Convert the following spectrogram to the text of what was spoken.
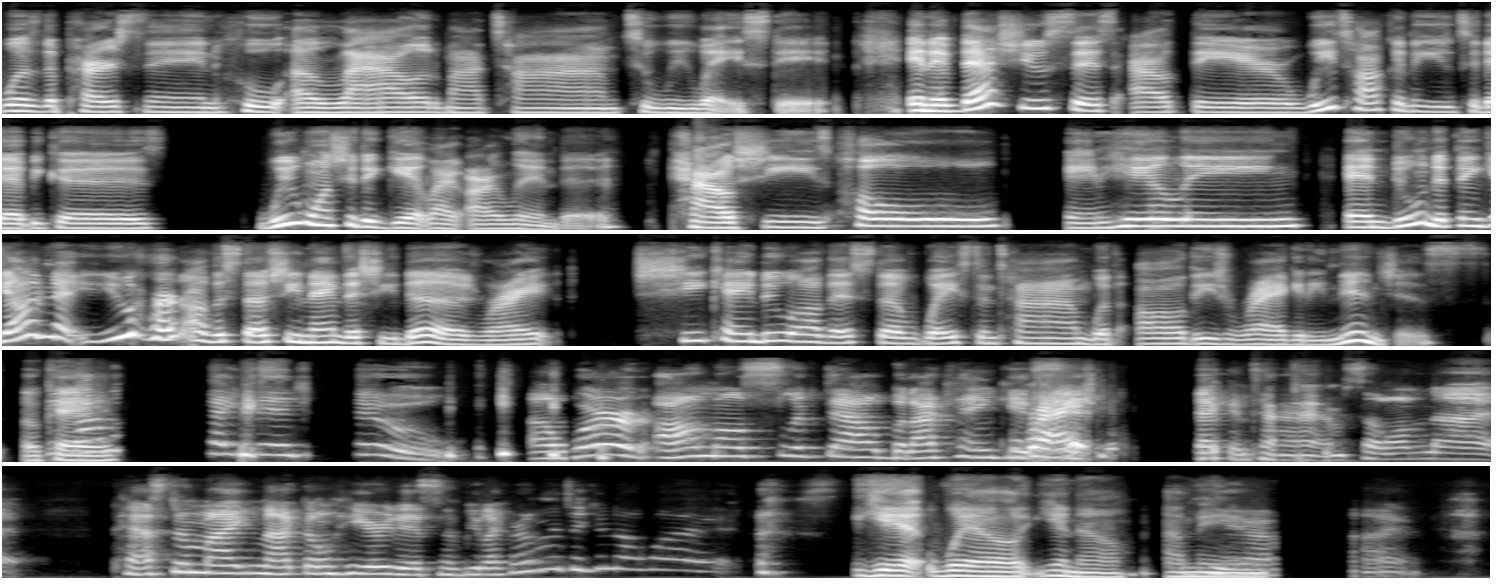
was the person who allowed my time to be wasted. And if that's you, sis, out there, we talking to you today because we want you to get like Arlinda, how she's whole and healing and doing the thing. Y'all know you heard all the stuff she named that she does, right? She can't do all that stuff wasting time with all these raggedy ninjas. Okay. Say ninja too? A word almost slipped out, but I can't get Right. second time. So I'm not, Pastor Mike not going to hear this and be like, Arlinda, you know what? Yeah, well, you know, I mean, yeah.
